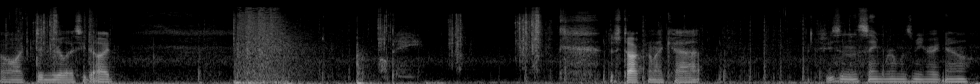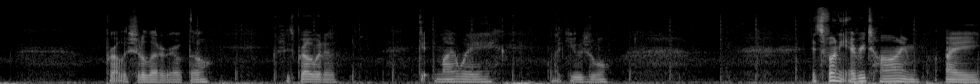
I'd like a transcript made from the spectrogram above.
Oh, I didn't realize he died. Just talking to my cat. She's in the same room as me right now. Probably should have let her out though. She's probably gonna get in my way, like usual. It's funny, every time I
